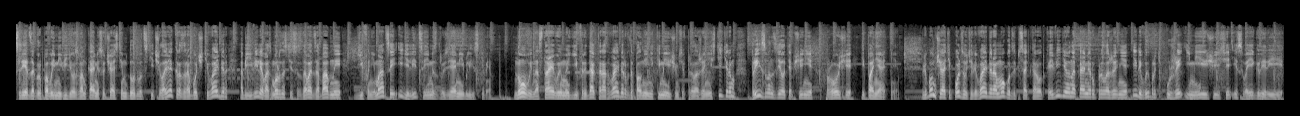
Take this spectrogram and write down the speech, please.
Вслед за групповыми видеозвонками с участием до 20 человек разработчики Viber объявили о возможности создавать забавные GIF-анимации и делиться ими с друзьями и близкими. Новый настраиваемый GIF-редактор от Viber в дополнение к имеющимся в приложении стикерам призван сделать общение проще и понятнее. В любом чате пользователи Viber могут записать короткое видео на камеру приложения или выбрать уже имеющиеся из своей галереи,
